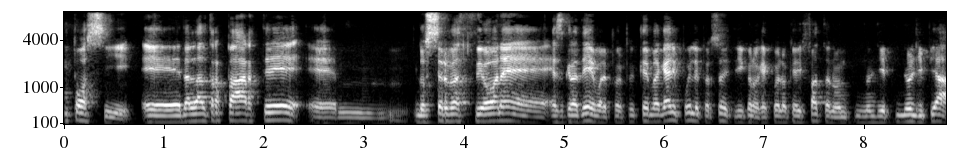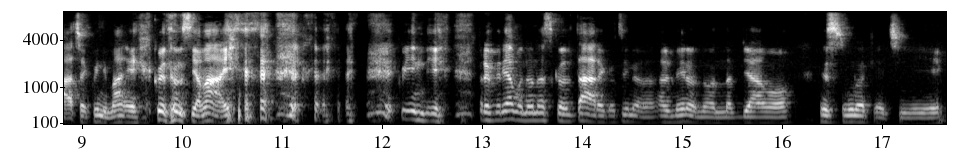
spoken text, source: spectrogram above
un po' sì, e dall'altra parte ehm, l'osservazione è sgradevole perché magari poi le persone ti dicono che quello che hai fatto non, non, gli, non gli, piace, quindi mai, quello non sia mai. quindi preferiamo non ascoltare, così no, almeno non abbiamo nessuno che ci,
